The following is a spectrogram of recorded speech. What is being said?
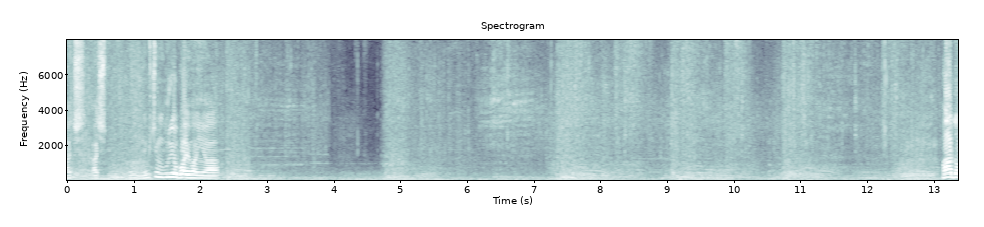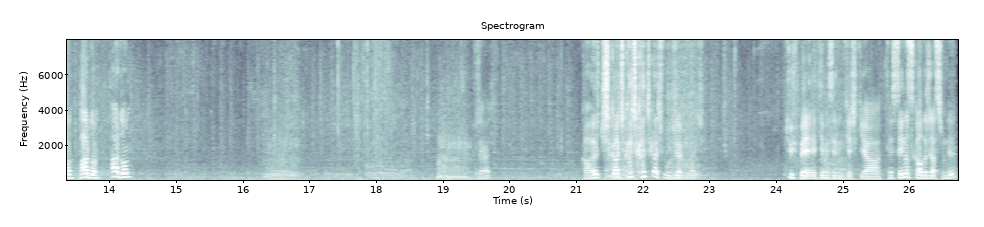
Kaç, kaç. Oğlum ne biçim vuruyor bu hayvan ya? Pardon, pardon, pardon. Güzel. Kaç, kaç, kaç, kaç, kaç vuracak kaç. Tüh be et yemeseydim keşke ya. Tesla'yı nasıl kaldıracağız şimdi?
